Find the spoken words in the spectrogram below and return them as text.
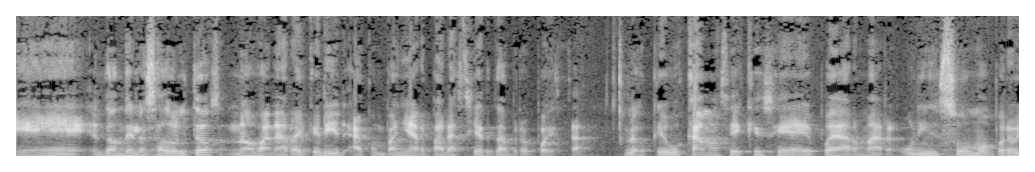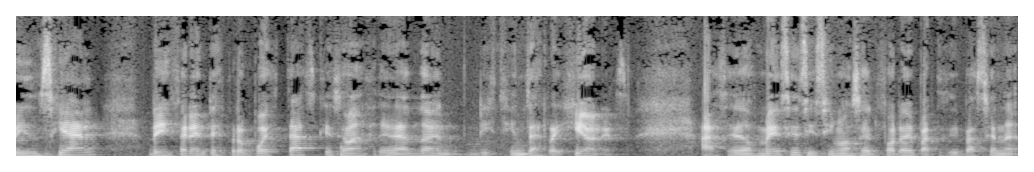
eh, donde los adultos nos van a requerir acompañar para cierta propuesta. Lo que buscamos es que se pueda armar un insumo provincial de diferentes propuestas que se van generando en distintas regiones. Hace dos meses hicimos el foro de participación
